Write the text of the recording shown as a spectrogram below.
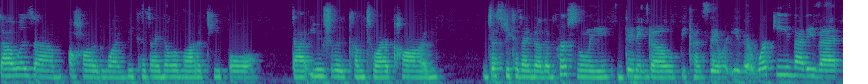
that was um, a hard one because I know a lot of people that usually come to our con just because I know them personally didn't go because they were either working that event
